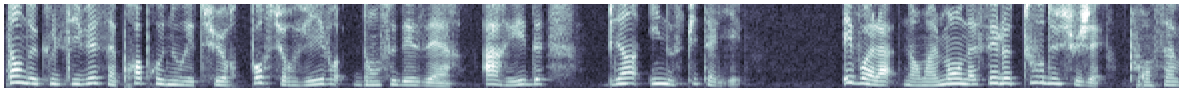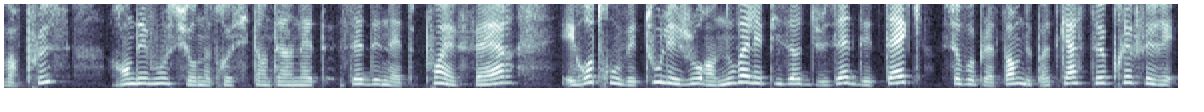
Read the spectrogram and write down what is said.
tente de cultiver sa propre nourriture pour survivre dans ce désert aride, bien inhospitalier. Et voilà, normalement on a fait le tour du sujet. Pour en savoir plus, rendez-vous sur notre site internet zdnet.fr et retrouvez tous les jours un nouvel épisode du ZDTech sur vos plateformes de podcast préférées.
